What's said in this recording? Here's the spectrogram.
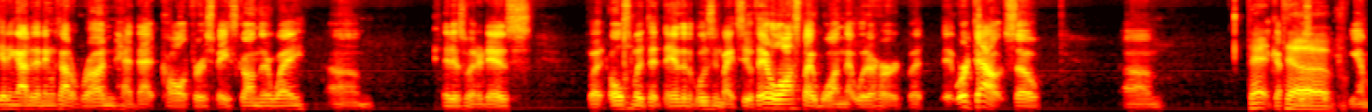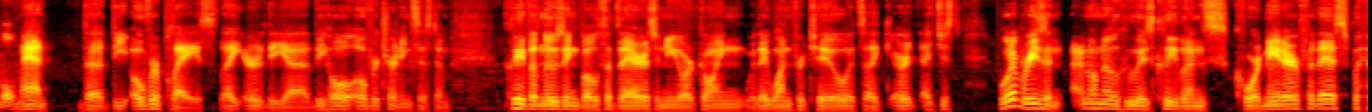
getting out of that inning without a run had that call at first base gone their way. Um, it is what it is. But ultimately, they ended up losing by two. If they had lost by one, that would have hurt. But it worked out. So um, that uh, gamble, man, the the overplays like or the uh, the whole overturning system. Cleveland losing both of theirs, and New York going where they won for two. It's like, or I just for whatever reason, I don't know who is Cleveland's coordinator for this, but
